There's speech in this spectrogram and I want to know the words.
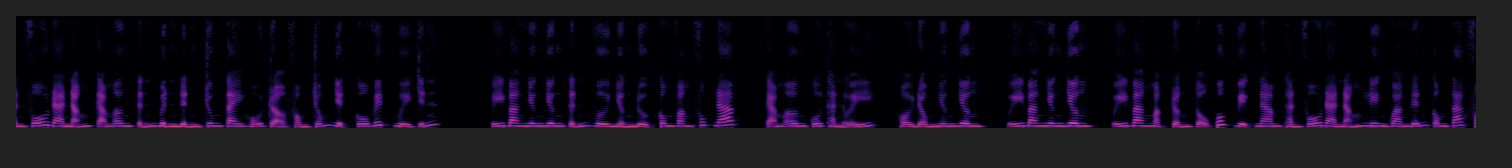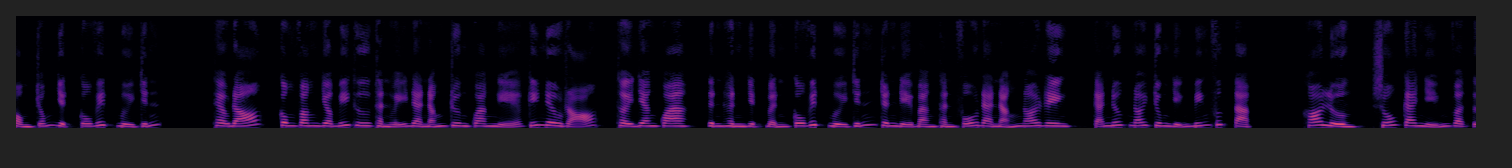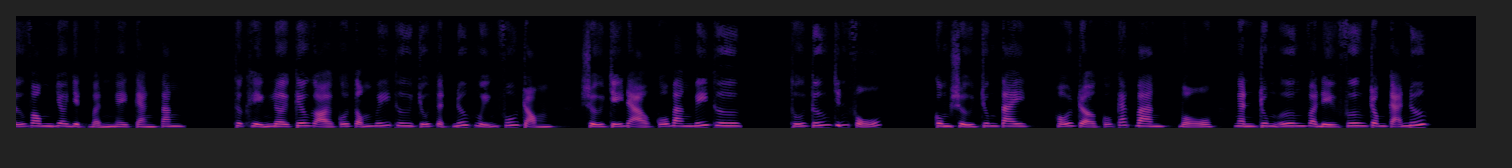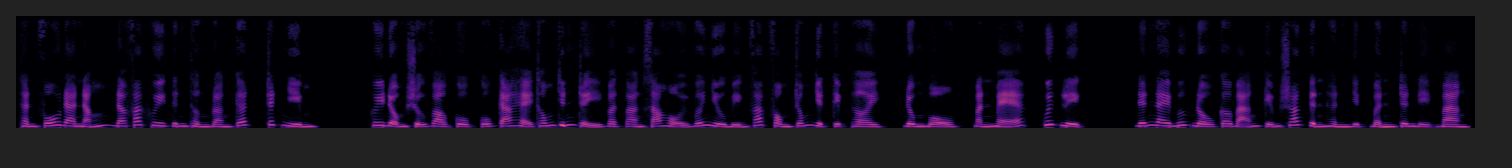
Thành phố Đà Nẵng cảm ơn tỉnh Bình Định chung tay hỗ trợ phòng chống dịch COVID-19. Ủy ban Nhân dân tỉnh vừa nhận được công văn phúc đáp, cảm ơn của Thành ủy, Hội đồng Nhân dân, Ủy ban Nhân dân, Ủy ban Mặt trận Tổ quốc Việt Nam thành phố Đà Nẵng liên quan đến công tác phòng chống dịch COVID-19. Theo đó, công văn do Bí thư Thành ủy Đà Nẵng Trương Quang Nghĩa ký nêu rõ, thời gian qua, tình hình dịch bệnh COVID-19 trên địa bàn thành phố Đà Nẵng nói riêng, cả nước nói chung diễn biến phức tạp. Khó lường, số ca nhiễm và tử vong do dịch bệnh ngày càng tăng. Thực hiện lời kêu gọi của Tổng Bí thư Chủ tịch nước Nguyễn Phú Trọng, sự chỉ đạo của Ban Bí thư, Thủ tướng Chính phủ, cùng sự chung tay, hỗ trợ của các ban, bộ, ngành trung ương và địa phương trong cả nước. Thành phố Đà Nẵng đã phát huy tinh thần đoàn kết, trách nhiệm, huy động sự vào cuộc của cả hệ thống chính trị và toàn xã hội với nhiều biện pháp phòng chống dịch kịp thời, đồng bộ, mạnh mẽ, quyết liệt. Đến nay bước đầu cơ bản kiểm soát tình hình dịch bệnh trên địa bàn.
